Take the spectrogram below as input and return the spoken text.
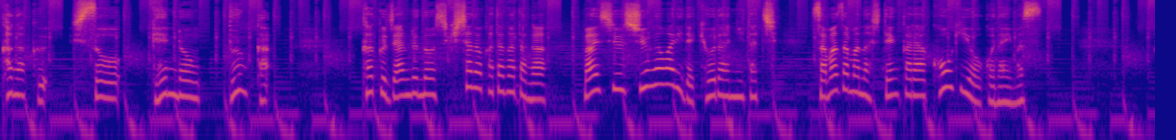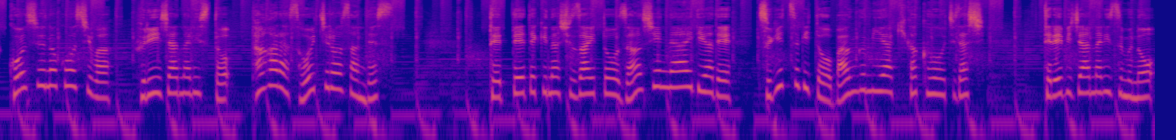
科学思想言論文化。各ジャンルの指揮者の方々が毎週週替わりで教壇に立ちさまざまな視点から講義を行います。今週の講師はフリージャーナリスト田原総一郎さんです。徹底的な取材と斬新なアイディアで次々と番組や企画を打ち出しテレビジャーナリズムの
